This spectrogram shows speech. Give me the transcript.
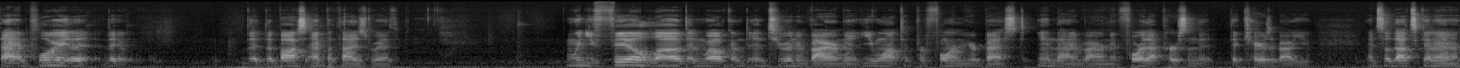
that employee that, that that the boss empathized with when you feel loved and welcomed into an environment, you want to perform your best in that environment for that person that, that cares about you. And so that's gonna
